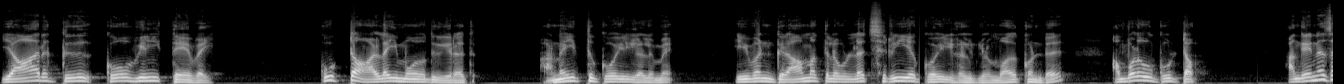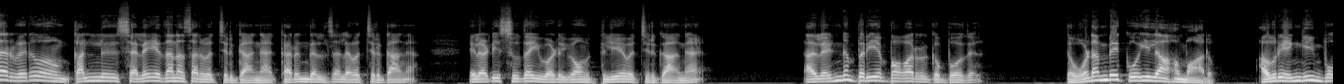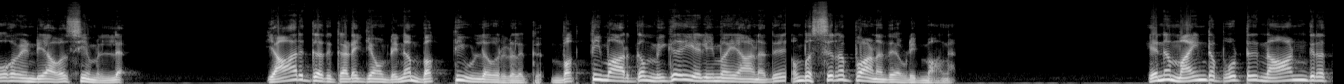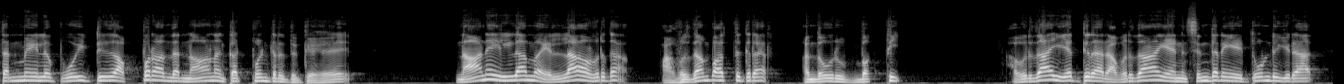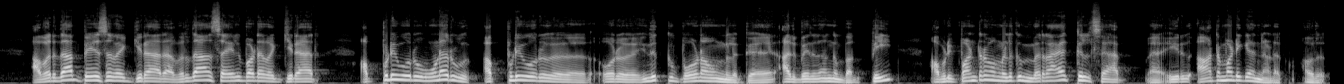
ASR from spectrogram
யாருக்கு கோவில் தேவை? கூட்டம் அலைமோதுகிறது அனைத்து கோயில்களுமே ஈவன் கிராமத்தில் உள்ள சிறிய கோயில்கள் முதற்கொண்டு அவ்வளவு கூட்டம். அங்கே என்ன சார் வெறும் கல் சிலையை தானே சார் வச்சுருக்காங்க? கருங்கல் சிலை வச்சுருக்காங்க. இல்லாட்டி சுதை வடிவத்திலேயே வச்சுருக்காங்க. அதில் என்ன பெரிய பவர் இருக்க போகுது? இந்த உடம்பே கோயிலாக மாறும். அவர் எங்கேயும் போக வேண்டிய அவசியம் இல்லை. யாருக்கு அது கிடைக்கும் அப்படின்னா பக்தி உள்ளவர்களுக்கு. பக்தி மார்க்கம் மிக எளிமையானது ரொம்ப சிறப்பானது அப்படிம்பாங்க. ஏன்னா மைண்டை போட்டு நான்கிற தன்மையில் போயிட்டு அப்புறம் அந்த நானை கட் பண்ணுறதுக்கு நானே இல்லாமல் எல்லாம் அவர் தான் அவர் தான் பார்த்துக்கிறார். அந்த ஒரு பக்தி. அவர் தான் இயக்குறார். அவர் தான் என் சிந்தனையை தூண்டுகிறார். அவர் தான் பேச வைக்கிறார். அவர் தான் செயல்பட வைக்கிறார். அப்படி ஒரு உணர்வு அப்படி ஒரு ஒரு இதுக்கு போனவங்களுக்கு அது பேர் தாங்க பக்தி. அப்படி பண்ணுறவங்களுக்கு மிராக்கிள்ஸ் இரு ஆட்டோமேட்டிக்காக நடக்கும். அவர்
